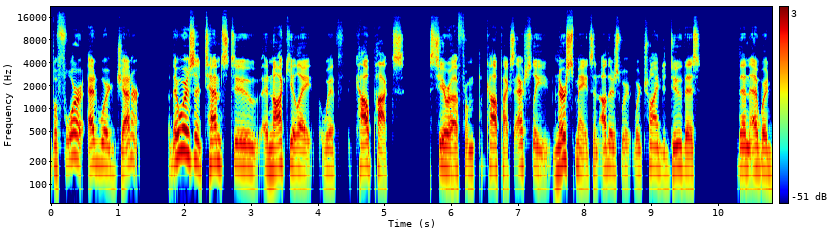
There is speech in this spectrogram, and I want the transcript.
before Edward Jenner. There was attempts to inoculate with cowpox Sera from cowpox, actually nursemaids and others were, were trying to do this. Then Edward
